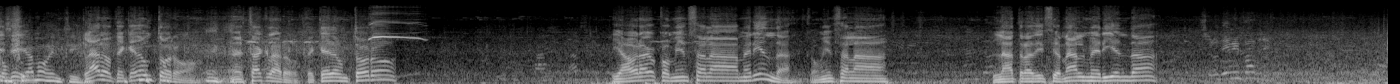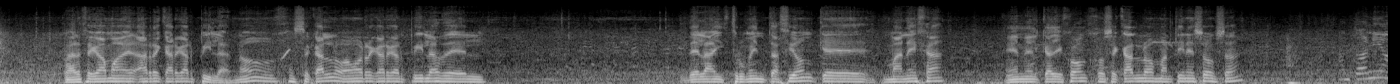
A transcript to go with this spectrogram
confiamos en ti claro te queda un toro está claro te queda un toro y ahora comienza la merienda comienza la la tradicional merienda parece que vamos a recargar pilas no José Carlos vamos a recargar pilas del de la instrumentación que maneja en el callejón José Carlos Martínez Sousa. Antonio.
